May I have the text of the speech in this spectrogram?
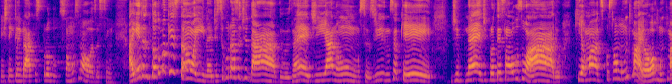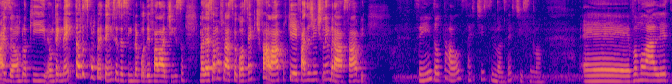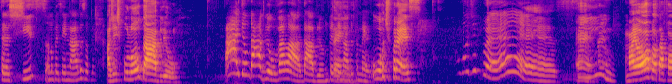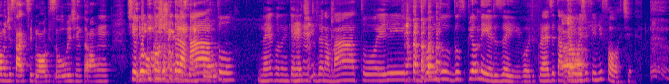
a gente tem que lembrar que os produtos somos nós, assim. Aí entra toda uma questão aí, né? De segurança de dados, né? De anúncios, de não sei o quê, de, né? de proteção ao usuário, que é uma discussão muito maior, muito mais ampla, que eu não tenho nem tantas competências, assim, para poder falar disso. Mas essa é uma frase que eu gosto sempre de falar, porque faz a gente lembrar, sabe? Sim, total. Certíssima, certíssima. É, vamos lá, letra X. Eu não pensei em nada, só pensei. A gente pulou o W, Ai, tem um W. Vai lá, W. Não pensei em nada também. o WordPress. WordPress. É. Sim. Maior plataforma de sites e blogs hoje, então. Chegou aqui quando tudo era um mato. né? Quando a internet Uhum. tudo era mato. Ele foi um do- dos pioneiros aí. WordPress tá até Aham. hoje firme e forte.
